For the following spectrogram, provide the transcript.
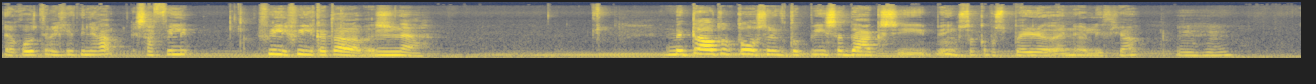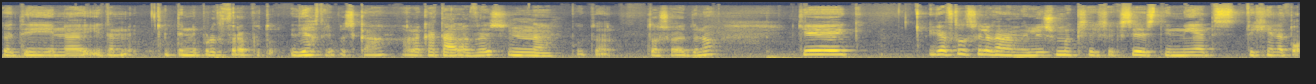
Εγώ στην αρχή την είχα σαν φίλη, φίλη, φίλη κατάλαβες. Ναι. Μετά όταν το συνειδητοποίησα, εντάξει, είναι στο κάπως περίεργα είναι η αλήθεια. Μμμ. Γιατί είναι, ήταν, ήταν η πρώτη φορά που το. η δεύτερη βασικά, αλλά κατάλαβες Ναι. που ήταν τόσο έντονα. Και γι' αυτό της έλεγα να μιλήσουμε. Ξέρεις, ξέρεις, τη μία της τύχαινε το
